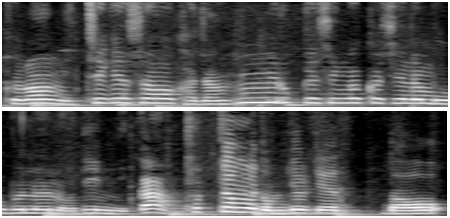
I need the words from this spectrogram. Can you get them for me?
그럼 이 책에서 가장 흥미롭게 생각하시는 부분은 어디입니까? 첫 장을 넘길 때 나오,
